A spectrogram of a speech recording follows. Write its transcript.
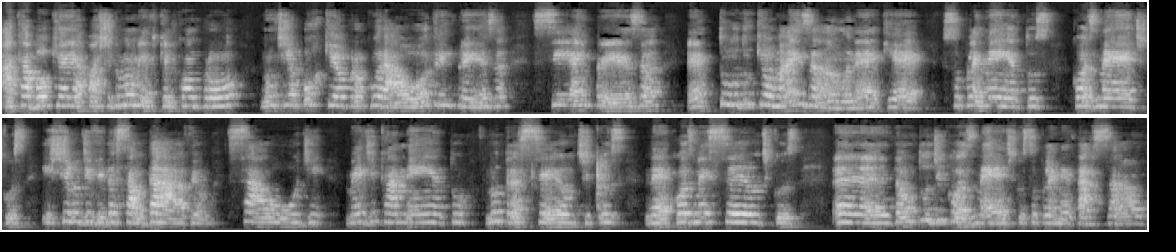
acabou que aí, a partir do momento que ele comprou, não tinha por que eu procurar outra empresa se a empresa é tudo que eu mais amo, né? Que é suplementos, cosméticos, estilo de vida saudável, saúde, medicamento, nutracêuticos, né, cosmecêuticos, é, então tudo de cosméticos, suplementação,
